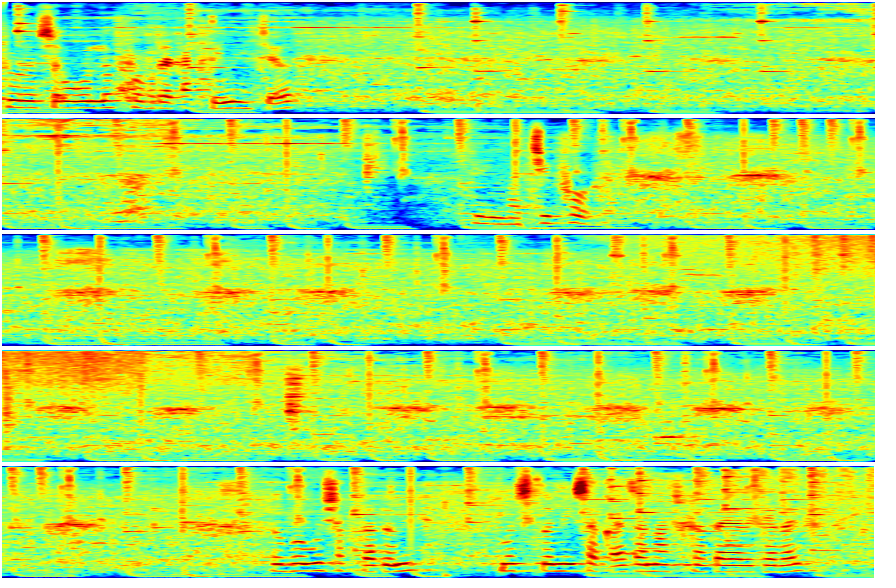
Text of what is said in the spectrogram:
थोडंसं ओलं खोबरं टाकते मी ह्याच्यावर लिंबाची फोड तर बघू शकता तुम्ही. मस्त मी सकाळचा नाश्ता तयार केला आहे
